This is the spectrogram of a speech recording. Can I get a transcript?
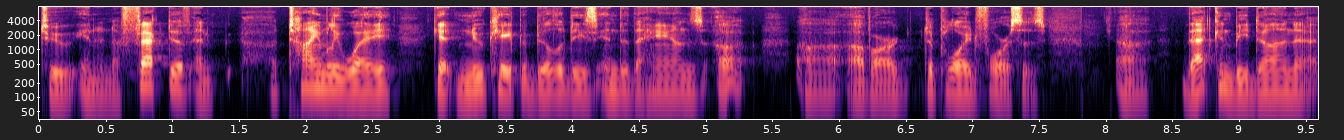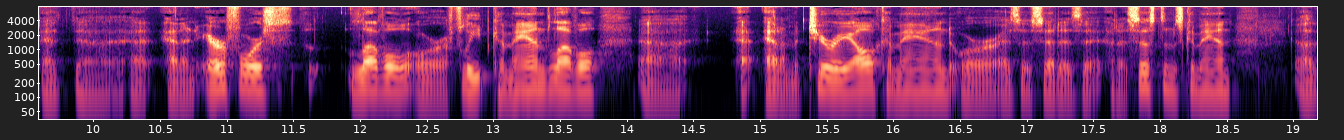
to, in an effective and uh, timely way, get new capabilities into the hands uh, uh of our deployed forces. Uh, that can be done at, uh, at an Air Force level or a fleet command level, at a material command, or as I said, as a, at a systems command. Uh,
